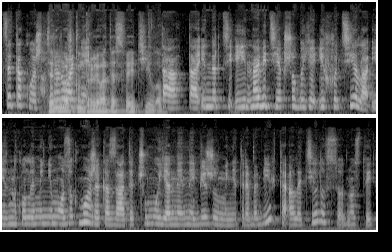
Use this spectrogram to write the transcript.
Це також Ти не можеш контролювати своє тіло. Та, та, інерці... І навіть якщо би я і хотіла, і ну, коли мені мозок може казати, чому я не, не біжу, мені треба бігти, але тіло все одно стоїть.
